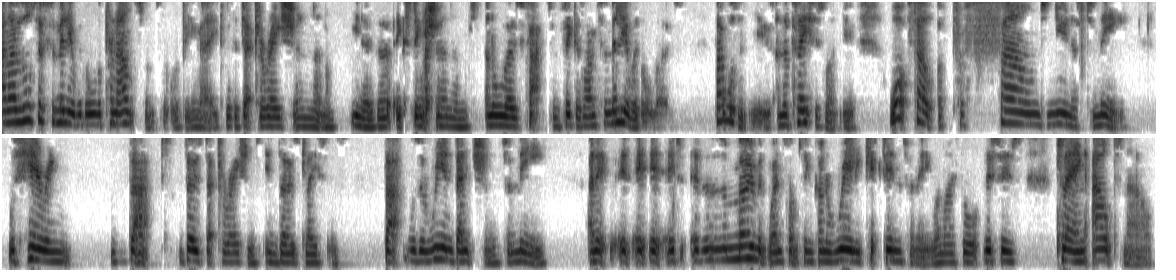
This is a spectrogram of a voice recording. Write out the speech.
And I was also familiar with all the pronouncements that were being made with the declaration and, you know, the extinction and, and all those facts and figures. I'm familiar with all those. That wasn't new and the places weren't new. What felt of profound newness to me was hearing that, those declarations in those places that was a reinvention for me. And it, it, it, it, it, was a moment when something kind of really kicked in for me when I thought this is playing out now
